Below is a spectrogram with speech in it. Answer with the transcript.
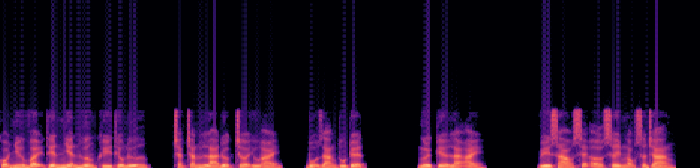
Có như vậy thiên nhiên hương khí thiếu nữ, chắc chắn là được trời ưu ái, bộ dáng tu tuyệt. Người kia là ai? Vì sao sẽ ở xây Ngọc Sơn Trang?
